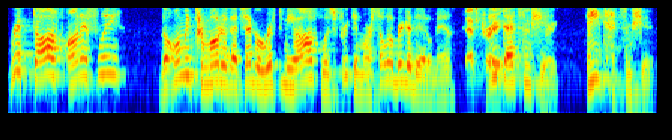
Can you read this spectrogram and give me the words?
ripped off, honestly, the only promoter that's ever ripped me off was freaking Marcelo Brigadeiro, man. That's crazy. Ain't that some shit? Ain't that some shit?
